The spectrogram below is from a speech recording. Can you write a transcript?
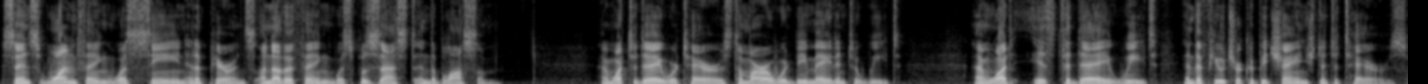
Since one thing was seen in appearance, another thing was possessed in the blossom. And what today were tares, tomorrow would be made into wheat. And what is today wheat, in the future could be changed into tares.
